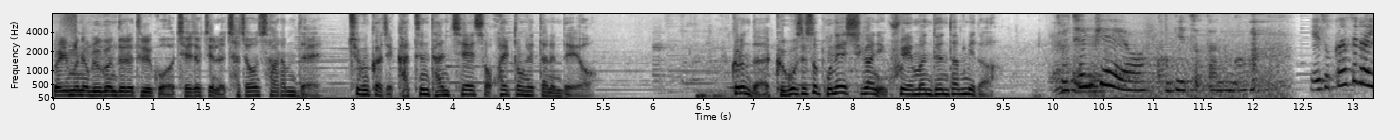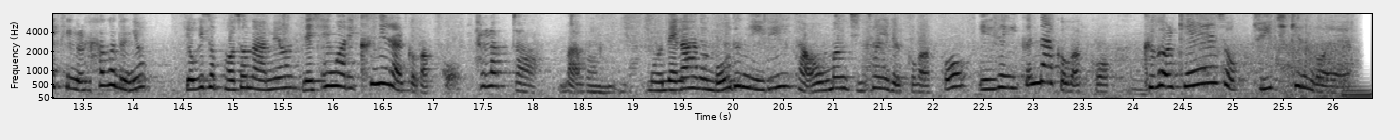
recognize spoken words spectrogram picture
의문의 물건들을 들고 제작진을 찾아온 사람들 최근까지 같은 단체에서 활동했다는데요. 그런데 그곳에서 보낸 시간이 후회만 된답니다. 저 창피해요. 거기 있었다는 거. 계속 가스라이팅을 하거든요. 여기서 벗어나면 내 생활이 큰일 날 것 같고 탈락자 마음 뭐 내가 하는 모든 일이 다 엉망진창이 될 것 같고 인생이 끝날 것 같고 그걸 계속 주의시키는 거예요.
